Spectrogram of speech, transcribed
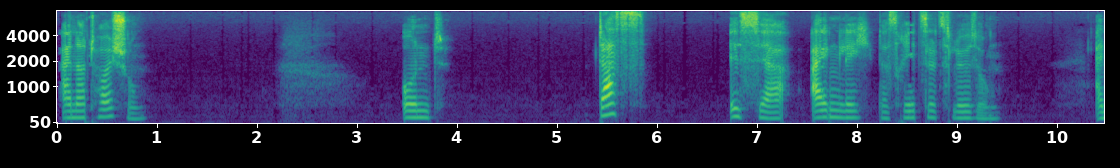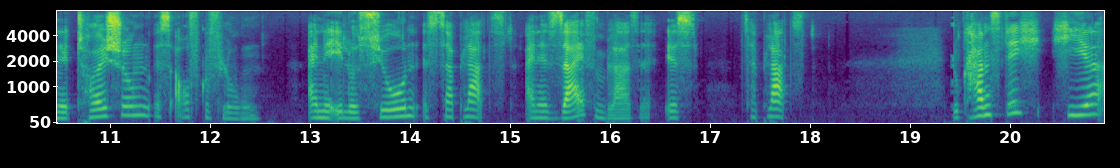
einer Täuschung. Und das ist ja eigentlich das Rätsels Lösung. Eine Täuschung ist aufgeflogen. Eine Illusion ist zerplatzt. Eine Seifenblase ist zerplatzt. Du kannst dich hier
